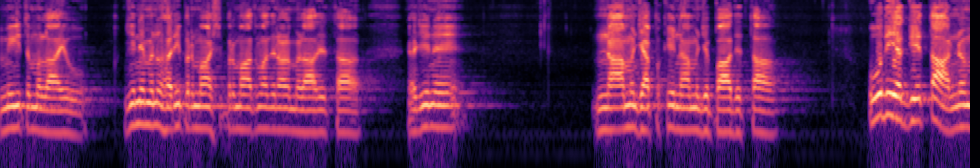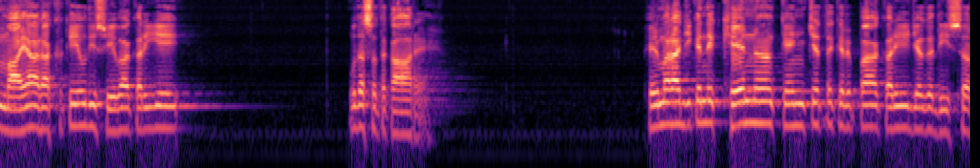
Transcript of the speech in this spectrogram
ਮੀਤ ਮਿਲਾਇਓ, ਜਿਨੇ ਮੈਨੂੰ ਹਰੀ ਪਰਮਾਸ਼ ਪਰਮਾਤਮਾ ਦੇ ਨਾਲ ਮਿਲਾ ਦਿੱਤਾ, ਜਾਂ ਜਿਨੇ ਨਾਮ ਜਪ ਕੇ ਨਾਮ ਜਪਾ ਦਿੱਤਾ, ਉਹਦੇ ਅੱਗੇ ਧਨ, ਮਾਇਆ ਰੱਖ ਕੇ ਉਹਦੀ ਸੇਵਾ ਕਰੀਏ, ਉਹਦਾ ਸਤਕਾਰ ਹੈ। ਫਿਰ ਮਹਾਰਾਜ ਜੀ ਕਹਿੰਦੇ, ਖਿਨ ਕਿੰਚਿਤ ਕਿਰਪਾ ਕਰੀ ਜਗਦੀਸ਼ਰ।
